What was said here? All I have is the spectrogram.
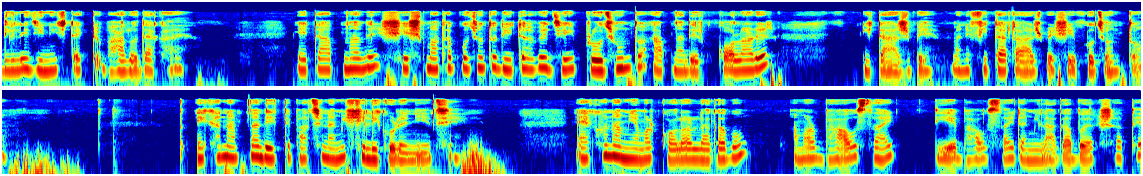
দিলে জিনিসটা একটু ভালো দেখায়। এটা আপনাদের শেষ মাথা পর্যন্ত দিতে হবে, যেই পর্যন্ত আপনাদের কলারের এটা আসবে মানে ফিতাটা আসবে সেই পর্যন্ত। তো এখানে আপনারা দেখতে পাচ্ছেন, আমি শিলি করে নিয়েছি। এখন আমি আমার কলার লাগাবো, আমার ভাও সাইড দিয়ে ভাও সাইড আমি লাগাবো একসাথে,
